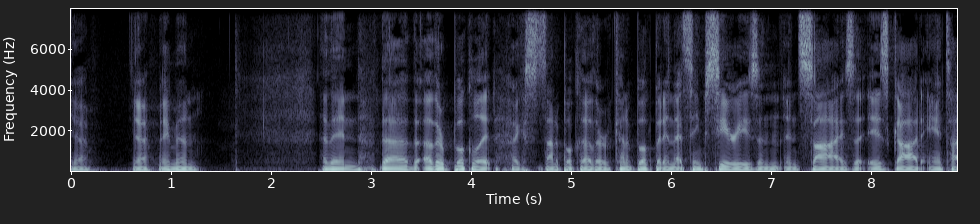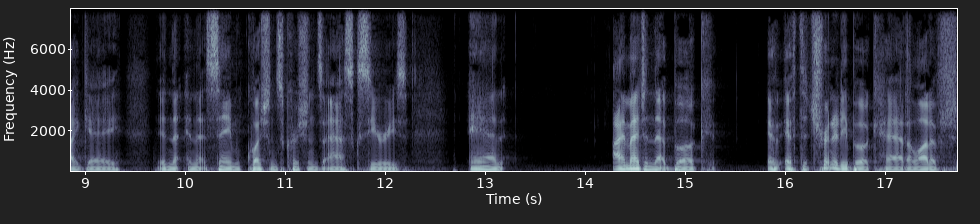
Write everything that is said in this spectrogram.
Yeah. Yeah. Amen. And then the the other booklet, I guess it's not a book, the other kind of book, but in that same series and, and size, is God anti-gay in that in that same questions Christians ask series, and I imagine that book, if, if the Trinity book had a lot of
